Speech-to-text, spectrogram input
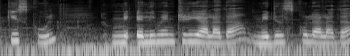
একই স্কুল এলিমেন্টারি আলাদা মিডল স্কুল আলাদা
